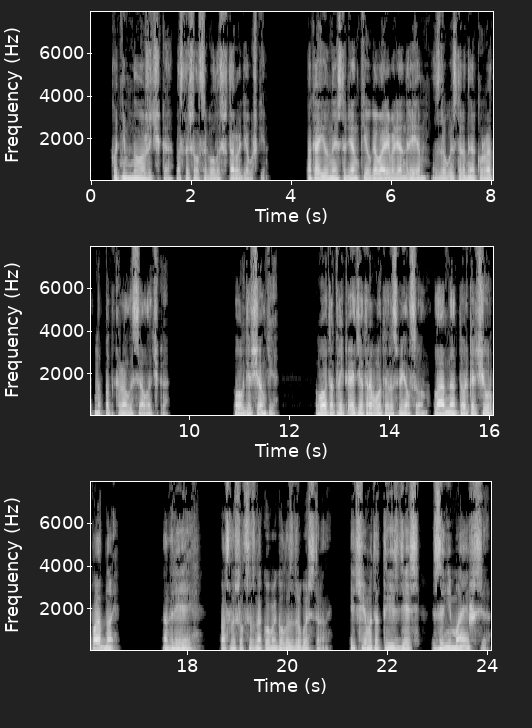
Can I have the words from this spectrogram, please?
— Хоть немножечко, — послышался голос второй девушки. Пока юные студентки уговаривали Андрея, с другой стороны аккуратно подкралась Аллочка. — Ох, девчонки! Вот, отвлекайте от работы, — рассмеялся он. — Ладно, только чур по одной. — Андрей, — послышался знакомый голос с другой стороны, — и чем это ты здесь занимаешься?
